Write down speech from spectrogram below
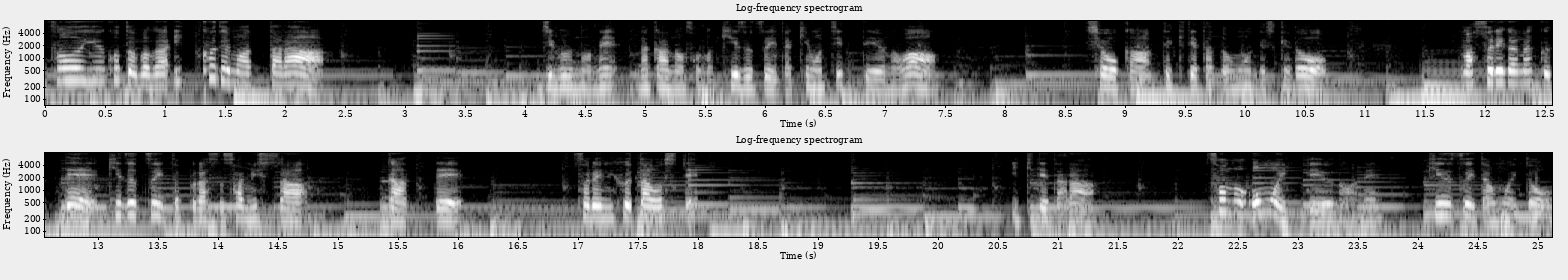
そういう言葉が一個でもあったら自分のね中のその傷ついた気持ちっていうのは消化できてたと思うんですけどまあそれがなくって傷ついたプラス寂しさがあってそれに蓋をして生きてたらその思いっていうのはね傷ついた思いと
